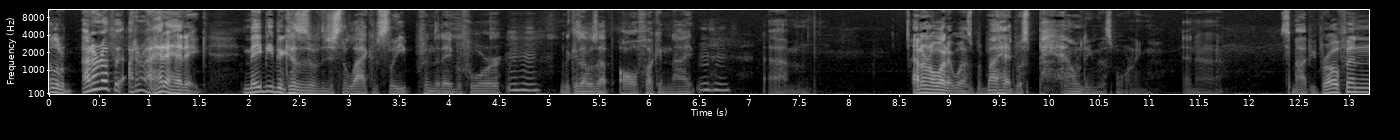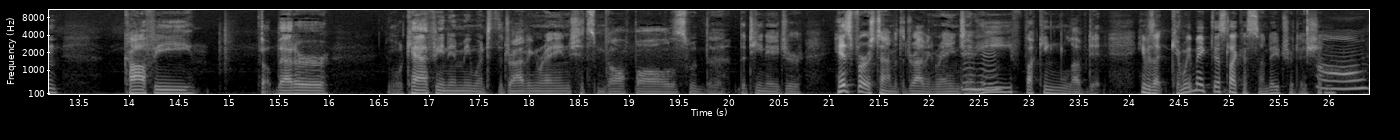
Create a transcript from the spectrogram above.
A little. I don't know if it, I don't know. I had a headache. Maybe because of just the lack of sleep from the day before. Mm-hmm. Because I was up all fucking night. Mm-hmm. Um, I don't know what it was, but my head was pounding this morning. And uh, some ibuprofen, coffee, felt better. A little caffeine in me. Went to the driving range, hit some golf balls with the the teenager. His first time at the driving range, and he fucking loved it. He was like, "Can we make this like a Sunday tradition?" Oh,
